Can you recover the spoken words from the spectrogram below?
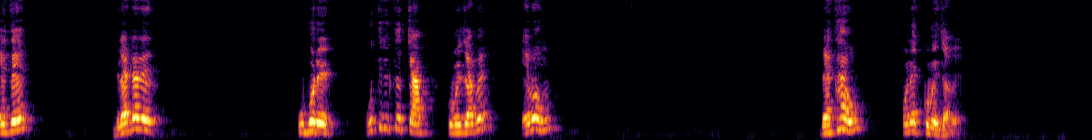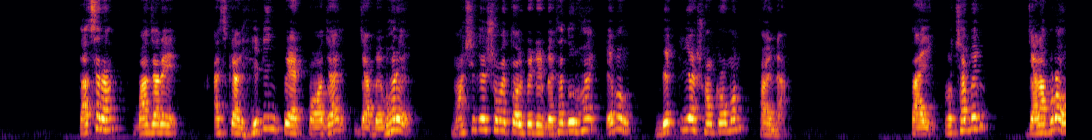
এতে ব্লাডারের উপরের অতিরিক্ত চাপ কমে যাবে এবং ব্যথাও অনেক কমে যাবে। তাছাড়া বাজারে আজকাল হিটিং প্যাড পাওয়া যায়, যা ব্যবহারে মাসিকের সময় তলপেটের ব্যথা দূর হয় এবং ব্যাকটেরিয়া সংক্রমণ হয় না। তাই প্রস্রাবের জ্বালাপোড়াও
